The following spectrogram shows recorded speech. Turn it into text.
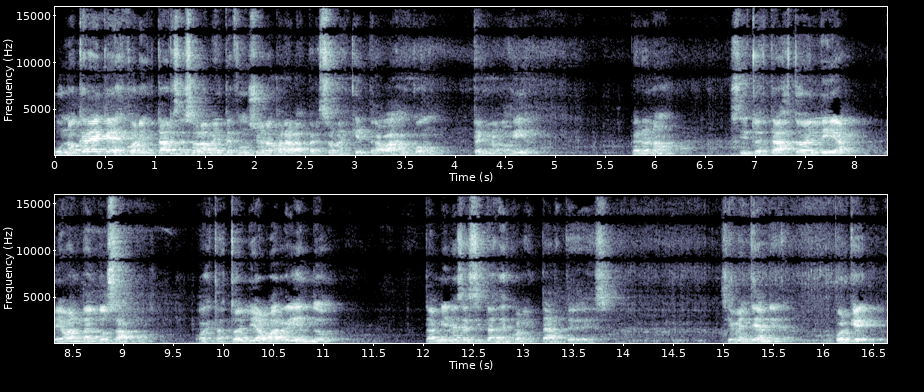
uno cree que desconectarse solamente funciona para las personas que trabajan con tecnología, pero no. Si tú estás todo el día levantando sacos, o estás todo el día barriendo, también necesitas desconectarte de eso. ¿Sí me entiendes? Porque,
